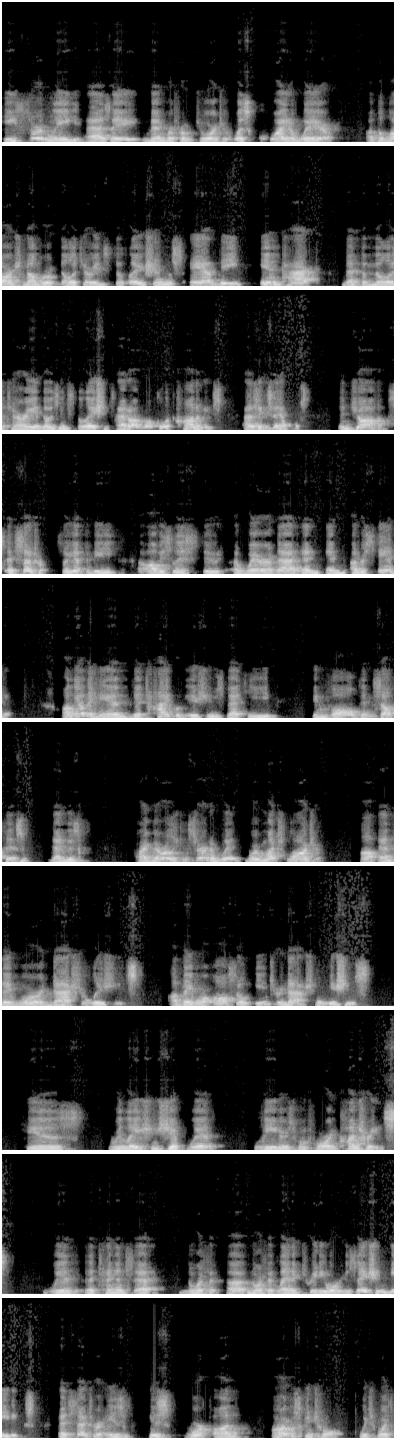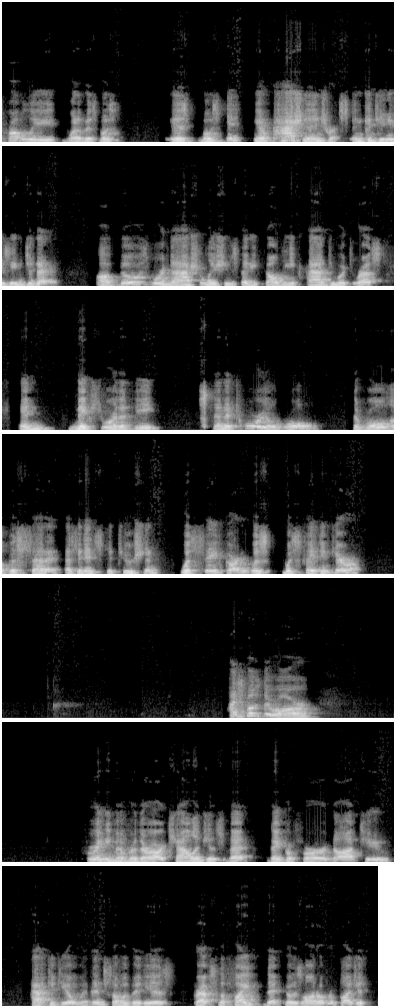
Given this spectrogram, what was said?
He certainly, as a member from Georgia, was quite aware of the large number of military installations and the impact that the military and those installations had on local economies, as examples, and jobs, etc. So you have to be obviously astute, aware of that, and, and understand it. On the other hand, the type of issues that he involved himself in, that he was primarily concerned with, were much larger, uh, and they were national issues. Uh, they were also international issues. His relationship with leaders from foreign countries, with attendance at North, uh, North Atlantic Treaty Organization meetings, etc. His, his work on arms control, which was probably one of his most his most you know passionate interests and continues even today. Uh, those were national issues that he felt he had to address and make sure that the senatorial role, the role of the Senate as an institution, was safeguarded, was, was taken care of. I suppose there are, for any member, there are challenges that they prefer not to have to deal with. And some of it is perhaps the fight that goes on over budget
